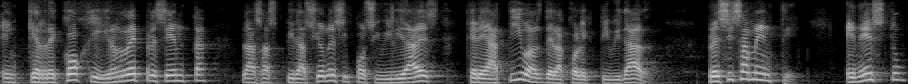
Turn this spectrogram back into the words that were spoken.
en que recoge y representa las aspiraciones y posibilidades creativas de la colectividad. Precisamente en esto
